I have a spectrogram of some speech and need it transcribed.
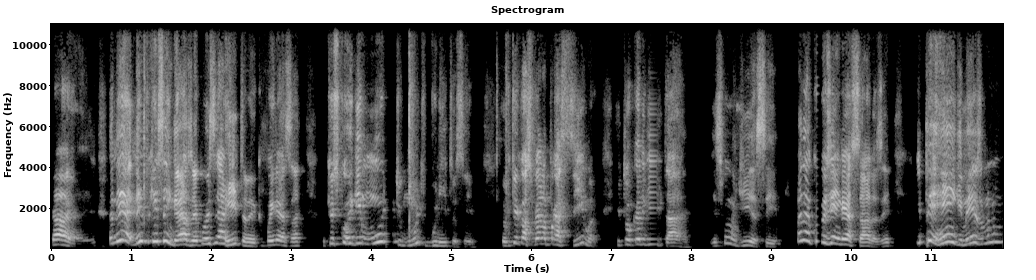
Cara, eu nem, nem fiquei sem graça, eu comecei a rir também, que foi engraçado. Porque eu escorreguei muito, muito bonito, assim. Eu fiquei com as pernas para cima e tocando guitarra. Esse foi um dia, assim. Mas é uma coisinha engraçada, assim. E perrengue mesmo. Não...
